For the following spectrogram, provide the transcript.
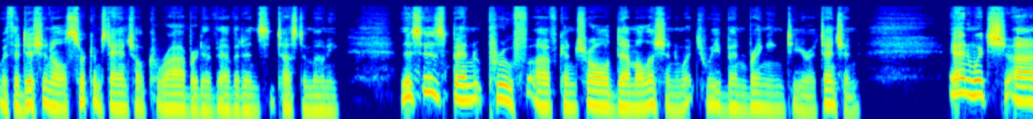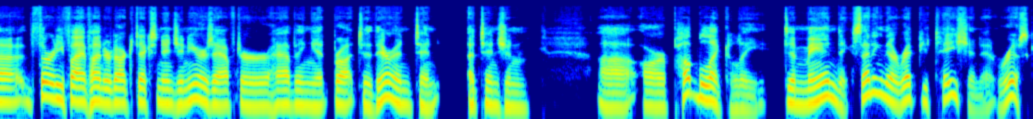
With additional circumstantial corroborative evidence and testimony, this has been proof of controlled demolition, which we've been bringing to your attention, and which uh, 3,500 architects and engineers, after having it brought to their intent, attention, uh, are publicly demanding, setting their reputation at risk,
